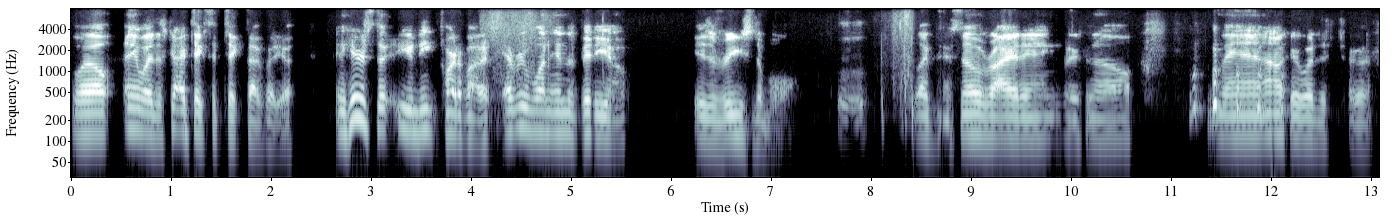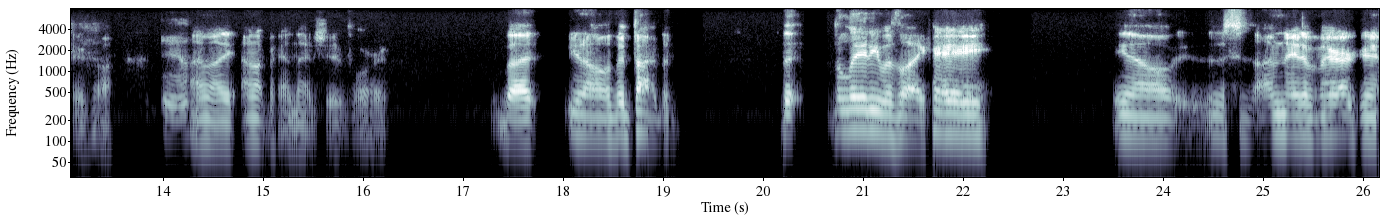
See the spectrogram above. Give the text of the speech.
Well, anyway, this guy takes a TikTok video. And here's the unique part about it. Everyone in the video is reasonable. Mhm. Like there's no rioting, there's no man, I don't care what this trailer is. Yeah. I'm not I'm not paying that shit for it. But you know, the time the the, the lady was like, Hey, you know, this is, I'm Native American.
